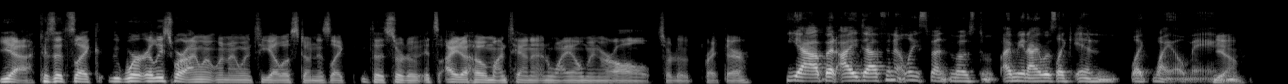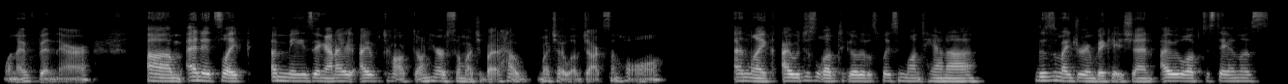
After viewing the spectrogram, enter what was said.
yeah because it's like where at least where i went when i went to yellowstone is like the sort of it's idaho montana and wyoming are all sort of right there Yeah, but I definitely spent most I mean, I was like in like Wyoming Yeah. when I've been there. Um, and it's like amazing. And I I've talked on here so much about how much I love Jackson Hole. And like I would just love to go to this place in Montana. This is my dream vacation. I would love to stay in this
